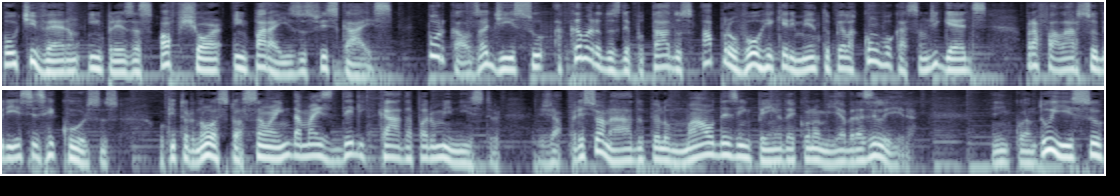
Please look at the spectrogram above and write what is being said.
ou tiveram empresas offshore em paraísos fiscais. Por causa disso, a Câmara dos Deputados aprovou o requerimento pela convocação de Guedes para falar sobre esses recursos, o que tornou a situação ainda mais delicada para o ministro, já pressionado pelo mau desempenho da economia brasileira. Enquanto isso,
